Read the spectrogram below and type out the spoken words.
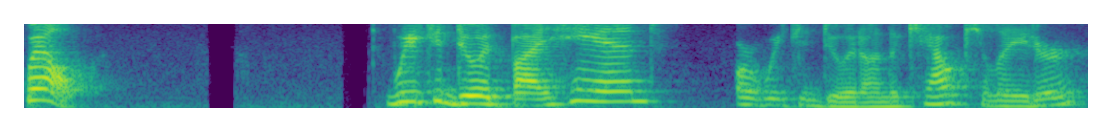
well, we can do it by hand or we can do it on the calculator.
